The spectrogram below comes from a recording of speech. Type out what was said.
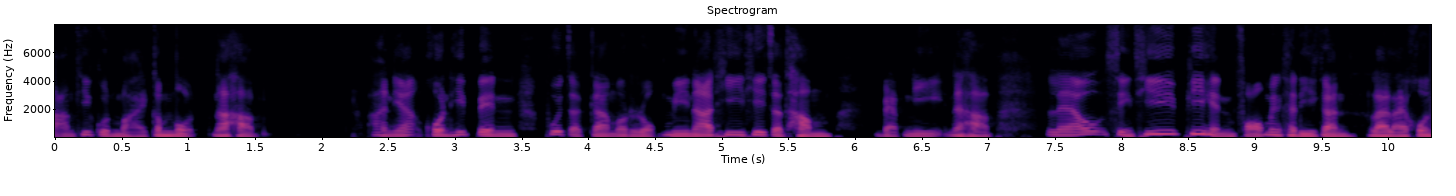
ตามที่กฎหมายกำหนดนะครับ อันเนี้ยคนที่เป็นผู้จัดการมรดกมีหน้าที่ที่จะทำแบบนี้นะครับ แล้วสิ่งที่พี่เห็นฟ้องเป็นคดีกันหลาย ๆ คน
